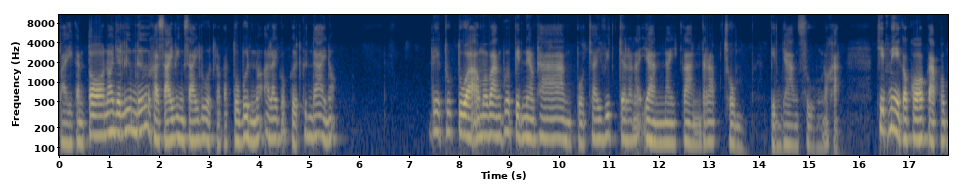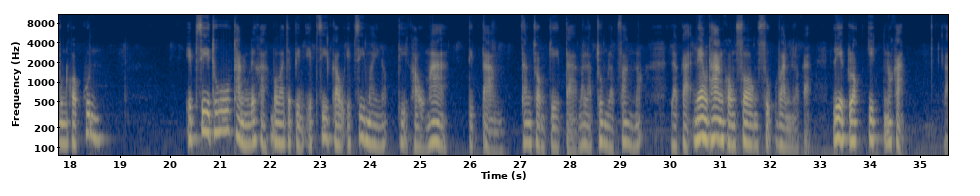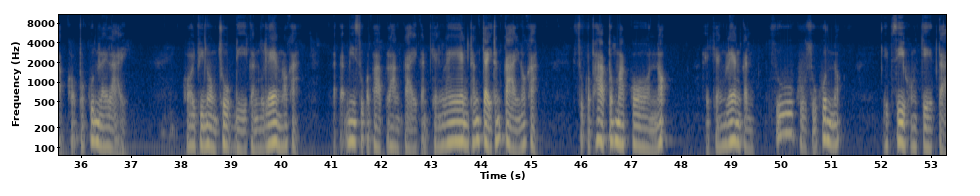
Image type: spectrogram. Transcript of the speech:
ไปกันต่อเนาะอย่าลืมเด้อค่ะ สายวิ่งสายลวดแล้วก็ตัวบึ้นเนาะอะไรก็เกิดขึ้นได้เนาะเลขทุกตัวเอามาวางเพื่อเป็นแนวทาง โปรดใช้วิจารณญาณในการรับชมเป็นอย่างสูงเนาะค่ะ คลิปนี้ก็ขอกราบขอบุญขอบคุณ FC ทุกท่านเด้อค่ะบ่ว่าจะเป็น FC เก่า FC ใหม่เนาะที่เข้ามาติดตามทั้งช่องเจตามารับชมรับฟังเนาะแล้วก็แนวทางของซองสุวรรณแล้วก็เลขล็อกจิกเนาะค่ะกราบขอบพระคุณหลาย ๆ ขอให้พี่น้องโชคดีกันมือแรงเนาะค่ะ แล้วก็มีสุขภาพร่างกายกันแข็งแรงทั้งใจทั้งกายเนาะค่ะ สุขภาพต้องมาก่อนเนาะให้แข็งแรงกัน สู้ขู่สู้คนเนาะเอฟซีของเจตา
